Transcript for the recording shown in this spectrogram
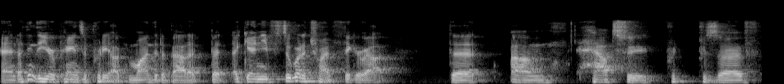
and I think the Europeans are pretty open minded about it. But again, you've still got to try and figure out the um, how to pre- preserve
